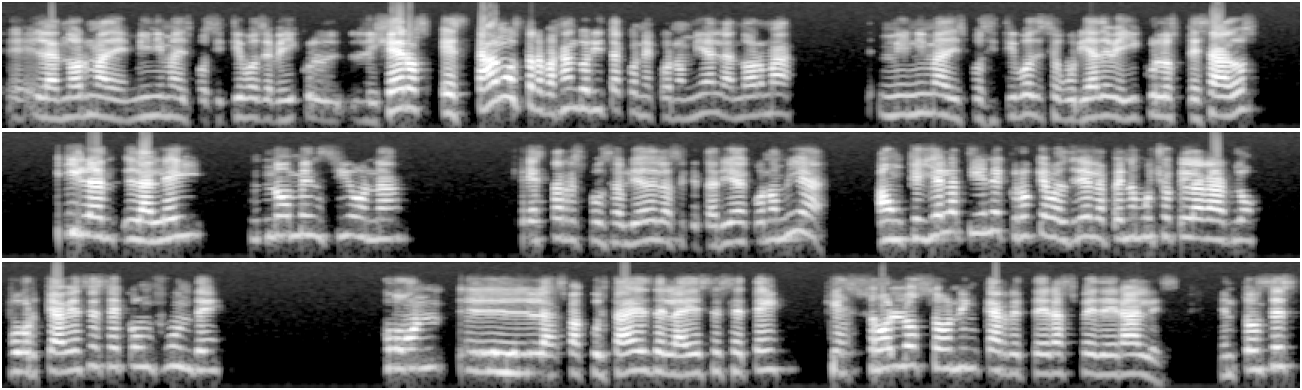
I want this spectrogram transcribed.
eh, la norma de mínima dispositivos de vehículos ligeros. Estamos trabajando ahorita con economía en la norma mínima de dispositivos de seguridad de vehículos pesados y la, la ley no menciona esta responsabilidad de la Secretaría de Economía. Aunque ya la tiene, creo que valdría la pena mucho aclararlo, porque a veces se confunde con las facultades de la SCT, que solo son en carreteras federales. Entonces,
